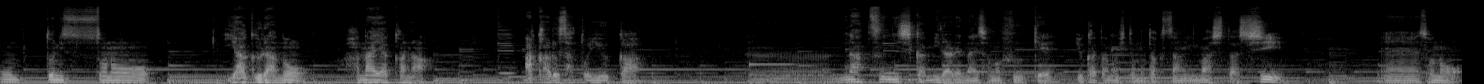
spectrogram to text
本当にその櫓の華やかな明るさというか夏にしか見られないその風景浴衣の人もたくさんいましたし、えー、その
